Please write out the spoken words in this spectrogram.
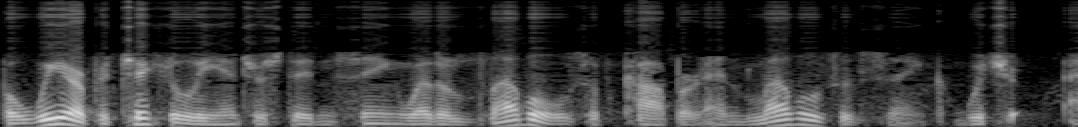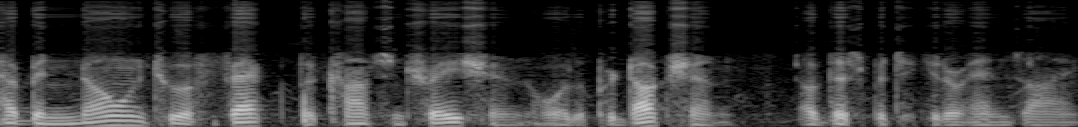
But we are particularly interested in seeing whether levels of copper and levels of zinc, which have been known to affect the concentration or the production of this particular enzyme,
